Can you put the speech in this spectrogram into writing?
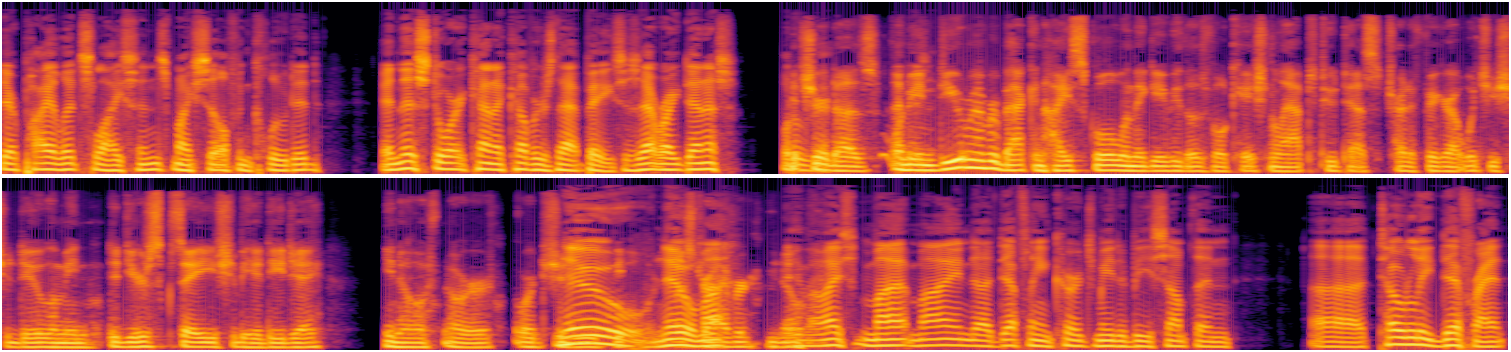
their pilot's license, myself included. And this story kind of covers that base. Is that right, Dennis? It sure does. I mean, do you remember back in high school when they gave you those vocational aptitude tests to try to figure out what you should do? I mean, did yours say you should be a DJ? You know, or or should no, you be a no, bus my, driver? you know, my, my mine uh, definitely encouraged me to be something uh, totally different,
